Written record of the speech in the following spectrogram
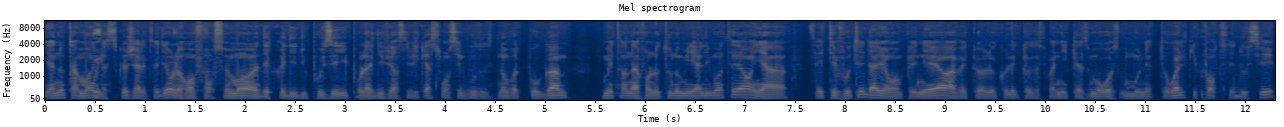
il y a notamment, Oui. ce que j'allais te dire, le renforcement euh, des crédits du POSEI pour la diversification. On sait que vous, dans votre programme, vous mettez en avant l'autonomie alimentaire. Il y a, ça a été voté d'ailleurs en plénière avec euh, le collègue que ce soit Nicaise Moros ou Mounette Torel qui porte ces dossiers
